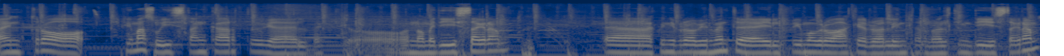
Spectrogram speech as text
entrò prima su Instancart, che è il vecchio nome di Instagram. Uh, quindi probabilmente è il primo grow hacker all'interno del team di Instagram.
